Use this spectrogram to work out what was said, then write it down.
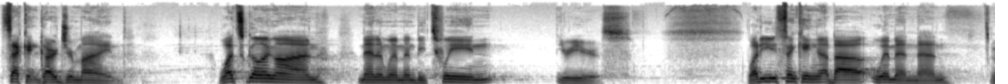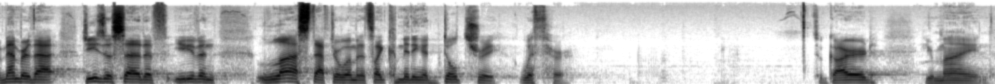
Second, guard your mind. What's going on, men and women, between your ears? What are you thinking about women, men? Remember that Jesus said if you even lust after a woman, it's like committing adultery with her. So guard your mind.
